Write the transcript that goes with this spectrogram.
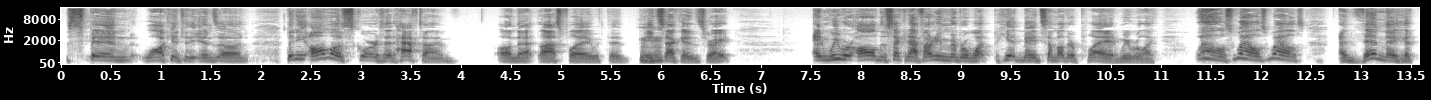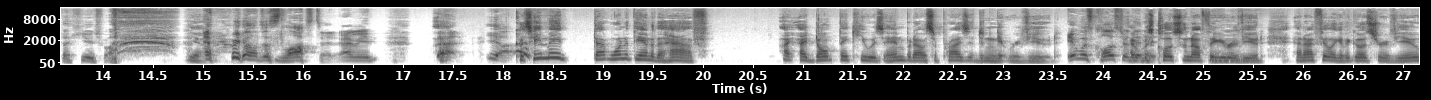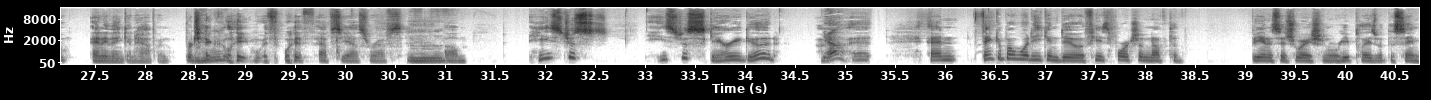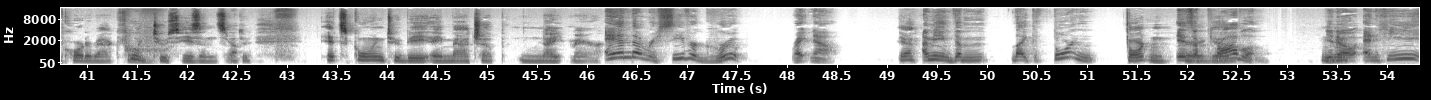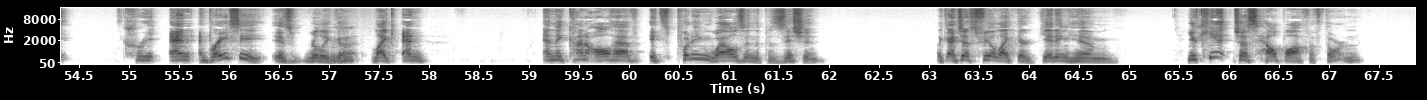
spin walk into the end zone then he almost scores at halftime on that last play with the eight Mhm. seconds right and we were all in the second half i don't even remember what he had made some other play and we were like wells wells wells and then they hit the huge one Yeah. and we all just lost it i mean that, yeah Because he made that one at the end of the half. I, I don't think he was in, but I was surprised it didn't get reviewed. it was closer than It was it- close enough that he Mhm. reviewed. And I feel like if it goes to review, anything can happen, particularly with, with FCS refs. Mhm. he's just he's just scary good. yeah And think about what he can do if he's fortunate enough to be in a situation where he plays with the same quarterback for like two seasons. Yep. It's going to be a matchup nightmare. and the receiver group right now Yeah. i mean the like thornton Thornton is a good. problem you Mhm. know and he cre- and and Bracey is really Mhm. good like and and they kind of all have it's putting wells in the position like i just feel like they're getting him you can't just help off of thornton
